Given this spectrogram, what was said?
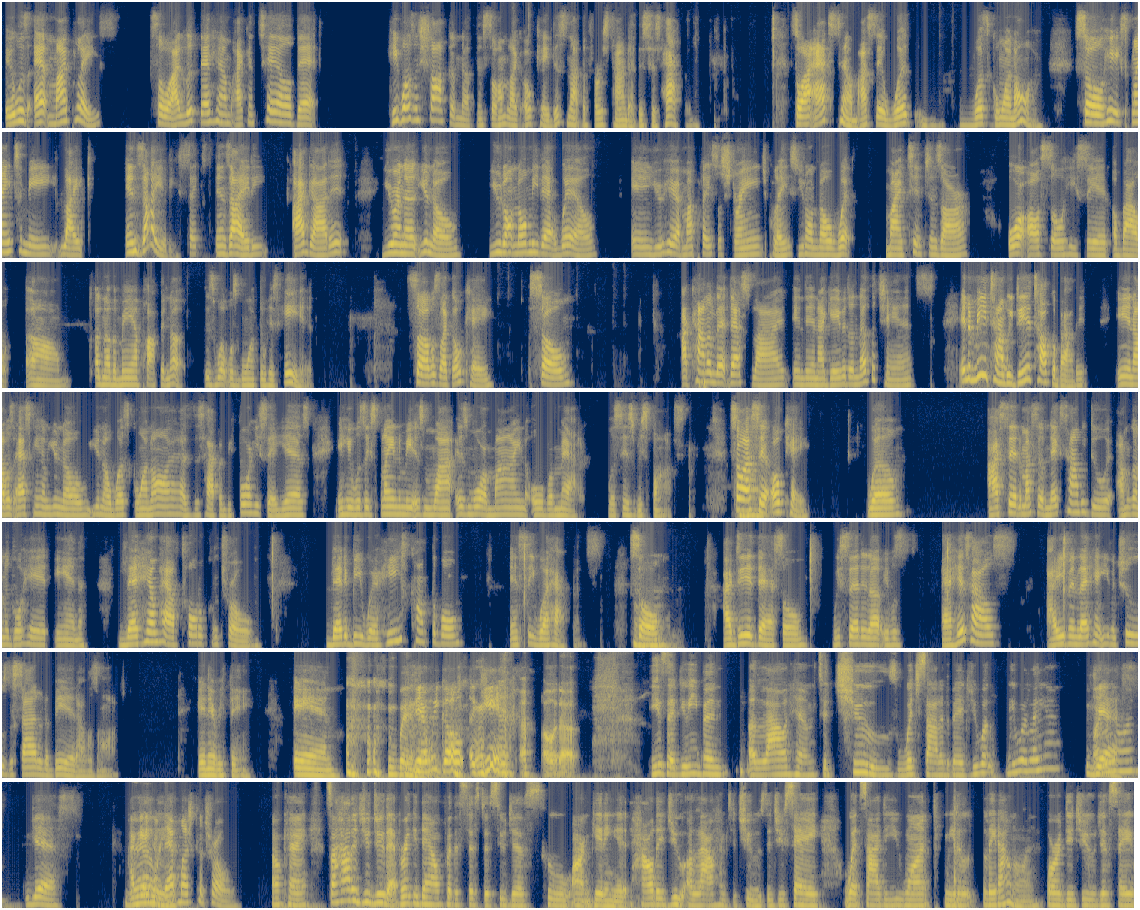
it was at my place so I looked at him, I can tell that he wasn't shocked or nothing. So I'm like, okay, this is not the first time that this has happened. So I asked him, I said, what what's going on? So he explained to me like anxiety, sex anxiety. I got it. You're in a, you know, you don't know me that well, and you're here at my place, a strange place. You don't know what my intentions are. Or also, he said about um, another man popping up is what was going through his head. So I was like, okay. So I kind of let that slide and then I gave it another chance. In the meantime, we did talk about it. And I was asking him, you know, you know, what's going on? Has this happened before? He said yes. And he was explaining to me it's more, it's more mind over matter, was his response. So mm-hmm. I said, okay, well, I said to myself, next time we do it, I'm gonna go ahead and let him have total control. Let it be where he's comfortable and see what happens. So mm-hmm. I did that. So we set it up. It was at his house. I even let him even choose the side of the bed I was on and everything. And there we go again. Hold up. You said you even allowed him to choose which side of the bed you were you were laying? Yes. Yes. Really? I gave him that much control. Okay. So how did you do that? Break it down for the sisters who just who aren't getting it. How did you allow him to choose? Did you say what side do you want me to lay down on? Or did you just say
